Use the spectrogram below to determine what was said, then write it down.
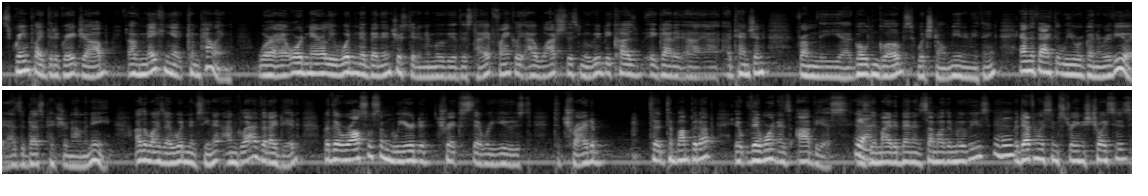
screenplay did a great job of making it compelling. Where I ordinarily wouldn't have been interested in a movie of this type. Frankly, I watched this movie because it got uh, attention from the uh, Golden Globes, which don't mean anything, and the fact that we were going to review it as the Best Picture nominee. Otherwise, I wouldn't have seen it. I'm glad that I did, but there were also some weird tricks that were used to try to to, to bump it up. It, they weren't as obvious as Yeah. they might have been in some other movies, mm-hmm. but definitely some strange choices,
